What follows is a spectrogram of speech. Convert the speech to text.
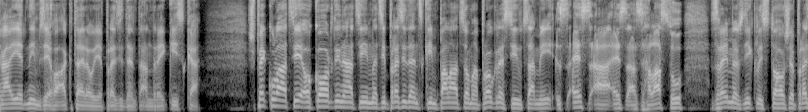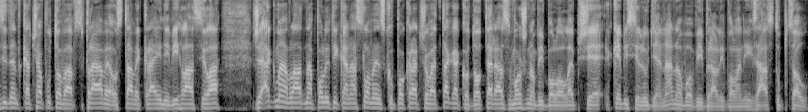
a jedným z jeho aktérov je prezident Andrej Kiska. Špekulácie o koordinácii medzi prezidentským palácom a progresívcami z SAS a z hlasu zrejme vznikli z toho, že prezidentka Čaputová v správe o stave krajiny vyhlásila, že ak má vládna politika na Slovensku pokračovať tak ako doteraz, možno by bolo lepšie, keby si ľudia na novo vybrali volených zástupcov.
